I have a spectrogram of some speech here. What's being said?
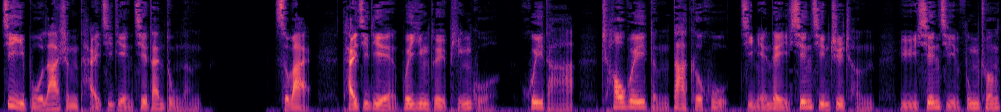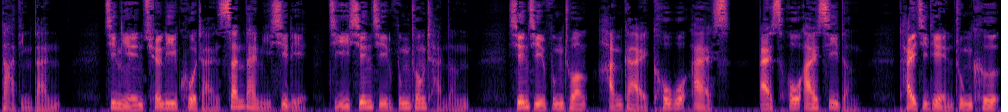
进一步拉升台积电接单动能。此外，台积电为应对苹果、辉达、超威等大客户几年内先进制程与先进封装大订单，今年全力扩展三纳米系列及先进封装产能。先进封装涵盖 CoWoS、SOIC 等。台积电、中科、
